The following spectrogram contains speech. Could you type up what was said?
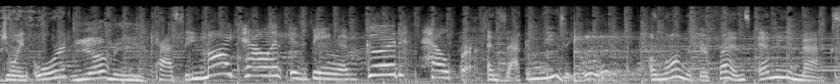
Join Ord, Yummy! Cassie, My talent is being a good helper. and Zack and Wheezy, along with their friends Emmy and Max,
